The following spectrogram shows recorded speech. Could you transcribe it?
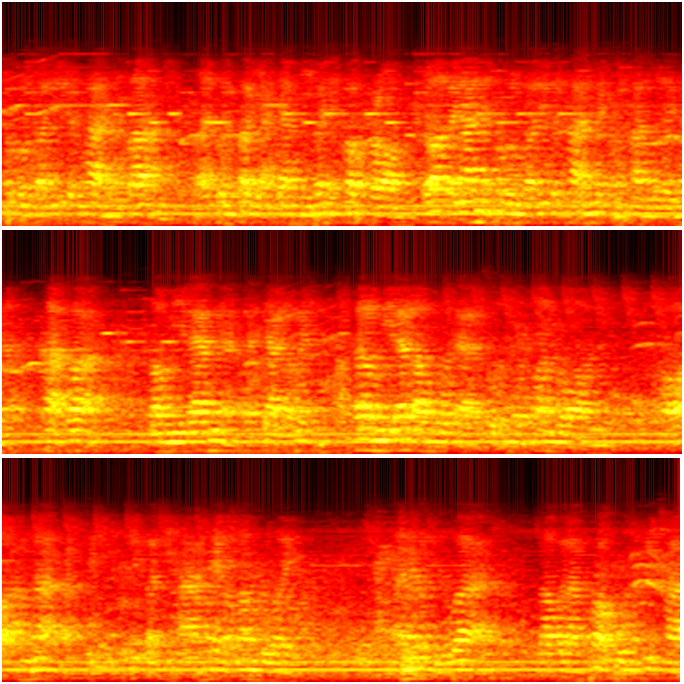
พระบรมสารีริกธาตุในบ้าน หลายคนก็อยากจะมีไว้ในครอบครองแต่ว่าไปร้านเนี่ยพระบรมสารีริกธาตุไม่สำคัญเลยนะถ้าว่าเรามีแล้วเนี่ยแต่ใจเราไม่ถึงธรรมถ้าเรามีแล้วเราโมวแต่สวดมนต์อ้อนวอนขออำนาจศักดิ์สิทธิ์ที่ปฏิหารให้เราร่ำรวยอันนั้นก็ถือว่าเรากำลังครอบคลุมวิชา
